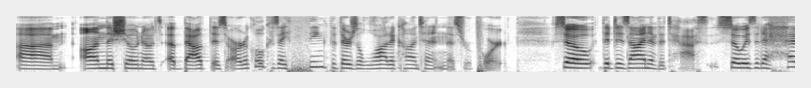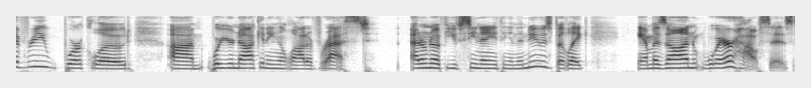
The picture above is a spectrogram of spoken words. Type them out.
um, on the show notes about this article because I think that there's a lot of content in this report. So the design of the task. So is it a heavy workload um, where you're not getting a lot of rest? I don't know if you've seen anything in the news, but like Amazon warehouses,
